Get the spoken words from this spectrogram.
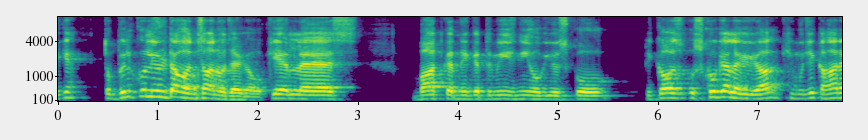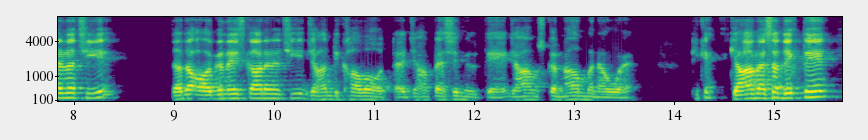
ठीक है तो बिल्कुल ही उल्टा इंसान हो जाएगा वो। केयरलेस बात करने की तमीज नहीं होगी उसको। बिकॉज़ उसको क्या लगेगा कि मुझे कहाँ रहना चाहिए? ज़्यादा ऑर्गेनाइज कहाँ रहना चाहिए? जहाँ दिखावा होता है, जहाँ पैसे मिलते हैं, जहाँ उसका नाम बना हुआ है। ठीक है? क्या हम ऐसा देखते हैं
